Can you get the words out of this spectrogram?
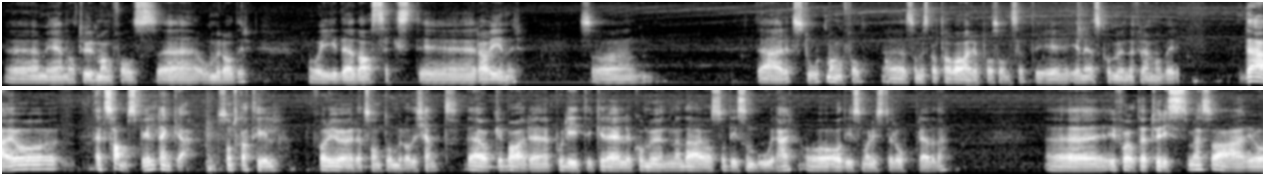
med naturmangfoldsområder. Og i det da 60 raviner. Så det er et stort mangfold som vi skal ta vare på sånn sett i, i Nes kommune fremover. Det er jo et samspill, tenker jeg, som skal til for å gjøre et sånt område kjent. Det er jo ikke bare politikere eller kommunen, men det er jo også de som bor her, og, og de som har lyst til å oppleve det. Uh, I forhold til turisme så er jo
